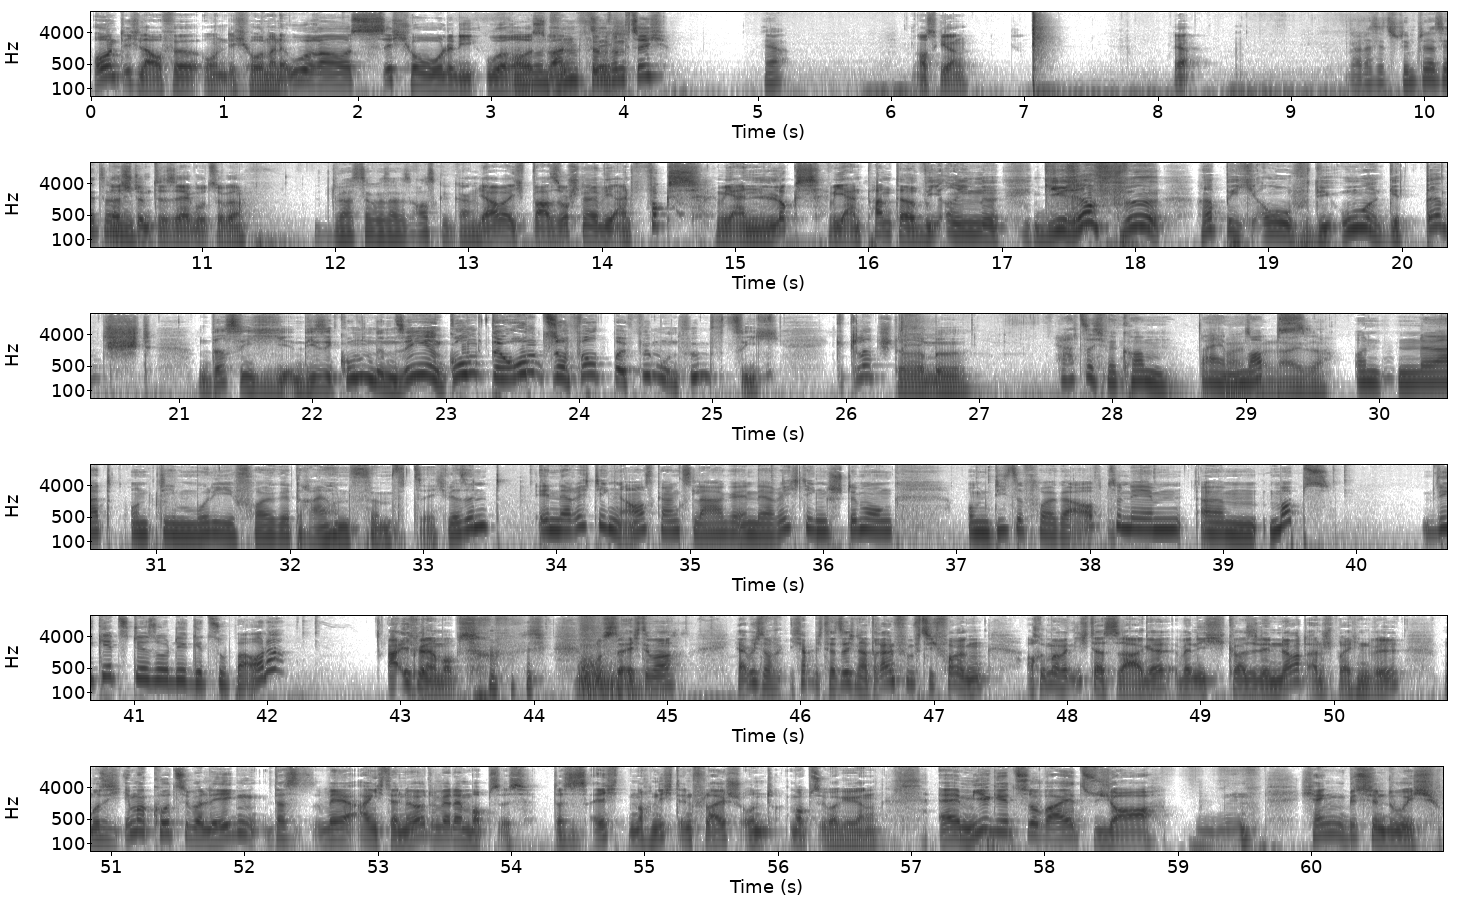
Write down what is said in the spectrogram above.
Und ich laufe und ich hole meine Uhr raus. Ich hole die Uhr raus. Wann? 55? Ja. Ausgegangen. Ja, War das jetzt, stimmte das jetzt oder das nicht? stimmte sehr gut sogar. Du hast doch gesagt, es ist ausgegangen. Ja, aber ich war so schnell wie ein Fuchs, wie ein Luchs, wie ein Panther, wie eine Giraffe, hab ich auf die Uhr getatscht, dass ich die Sekunden sehen konnte und sofort bei 55 geklatscht habe. Herzlich willkommen bei Mops und Nerd und die Mutti Folge 53. Wir sind in der richtigen Ausgangslage, in der richtigen Stimmung, um diese Folge aufzunehmen. Ähm, Mops, wie geht's dir so? Dir geht's super, oder? Ah, ich bin der Mops. Ich musste echt immer. Ich habe mich noch, ich habe mich tatsächlich nach 53 Folgen, auch immer wenn ich das sage, wenn ich quasi den Nerd ansprechen will, muss ich immer kurz überlegen, dass wer eigentlich der Nerd und wer der Mops ist. Das ist echt noch nicht in Fleisch und Mops übergegangen. Äh, mir geht's soweit, ja, ich hänge ein bisschen durch.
